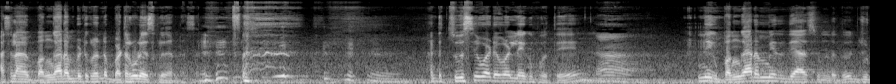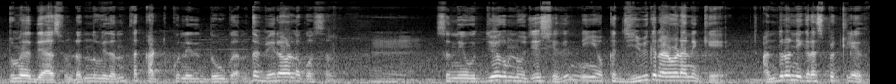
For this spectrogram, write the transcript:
అసలు ఆమె బంగారం పెట్టుకుంటే బట్టలు కూడా వేసుకోలేదంట అసలు. అంటే చూసేవాడు ఎవడు లేకపోతే నీకు బంగారం మీద ధ్యాస ఉండదు జుట్టు మీద ధ్యాస ఉండదు నువ్వు ఇదంతా కట్టుకునేది దూగు అంతా వేరే వాళ్ళ కోసం సో నీ ఉద్యోగం నువ్వు చేసేది నీ యొక్క జీవిక నడవడానికే. అందులో నీకు రెస్పెక్ట్ లేదు.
